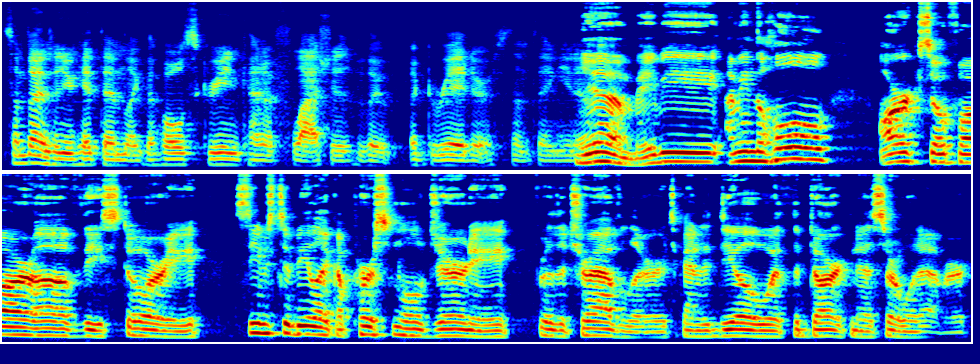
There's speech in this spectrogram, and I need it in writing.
sometimes when you hit them, like the whole screen kind of flashes with a, a grid or something. You know. Yeah, maybe. I mean, the whole arc so far of the story seems to be like a personal journey for the traveler to kind of deal with the darkness or whatever.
